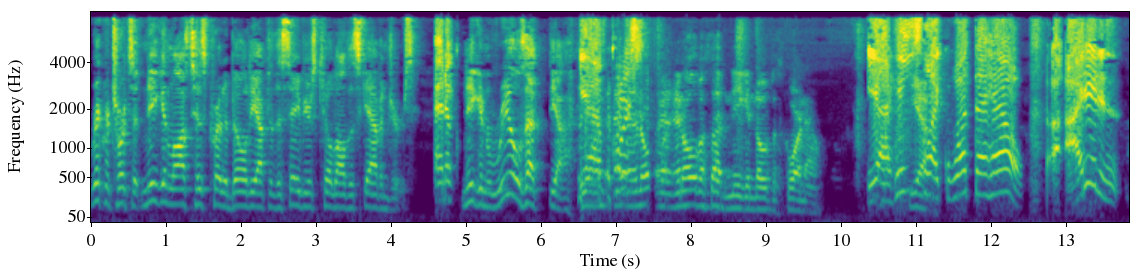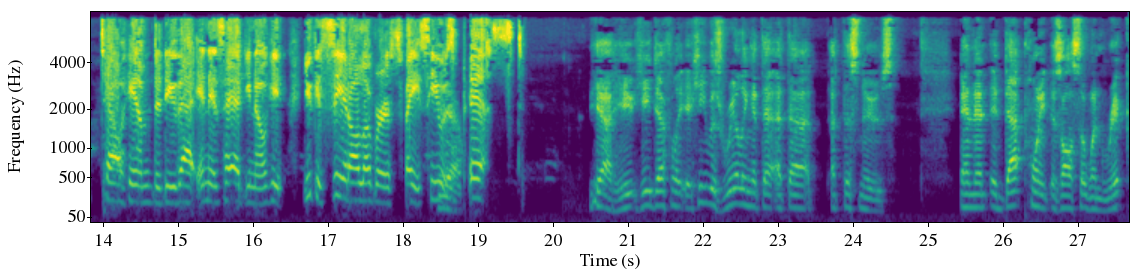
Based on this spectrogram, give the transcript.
Rick retorts that Negan lost his credibility after the Saviors killed all the scavengers. And of, Negan reels at, yeah. yeah, of course. and, and, and all of a sudden, Negan knows the score now. Yeah, he's Yeah. like, what the hell? I, I didn't tell him to do that in his head. You know, he you could see it all over his face. He was Yeah. pissed. Yeah, he, he definitely, he was reeling at that, at that, at this news. And then at that point is also when Rick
